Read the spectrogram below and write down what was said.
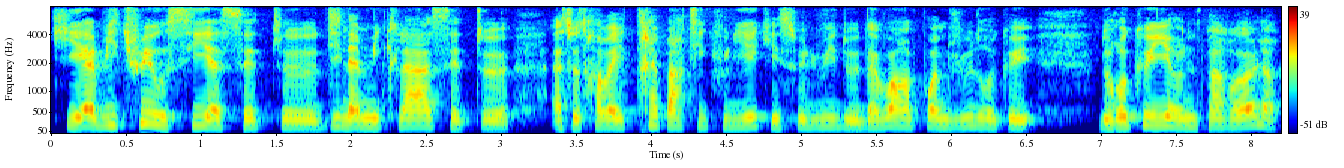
qui est habitué aussi à cette euh, dynamique-là, cette, euh, à ce travail très particulier qui est celui d'avoir un point de vue, de, recueillir, de recueillir une parole,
